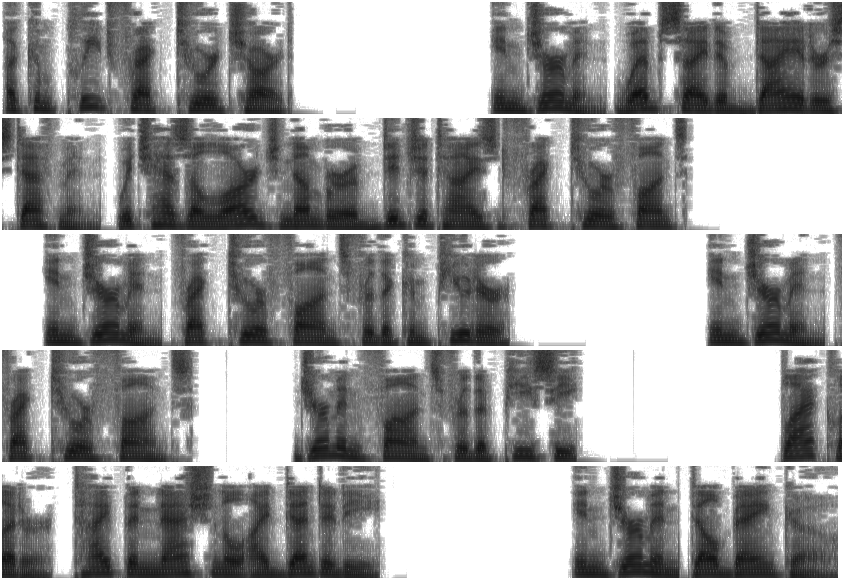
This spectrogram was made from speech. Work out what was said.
A complete Fraktur chart. In German website of Dieter Steffmann, which has a large number of digitized Fraktur fonts. In German Fraktur fonts for the computer. In German Fraktur fonts German fonts for the PC Blackletter, type and national identity In German Delbanco,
